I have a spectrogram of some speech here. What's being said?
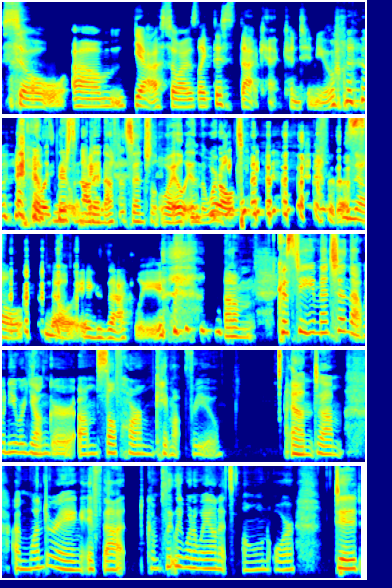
So um, yeah so i was like this that can't continue. Like there's no. not way. enough essential oil in the world for this. No no exactly. Um, Kristie you mentioned that when you were younger um, self-harm came up for you and um, I'm wondering if that completely went away on its own, or did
